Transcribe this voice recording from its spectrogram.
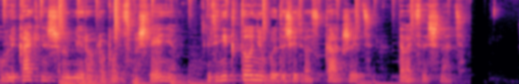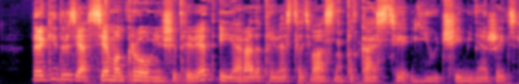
увлекательнейшему миру работы с мышлением, где никто не будет учить вас, как жить, давайте начинать. Дорогие друзья, всем огромнейший привет, и я рада приветствовать вас на подкасте «Не учи меня жить».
